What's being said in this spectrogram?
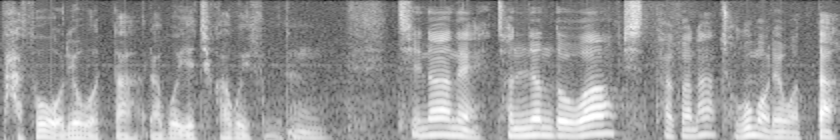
다소 어려웠다라고 예측하고 있습니다. 음, 지난해 전년도와 비슷하거나 조금 어려웠다.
